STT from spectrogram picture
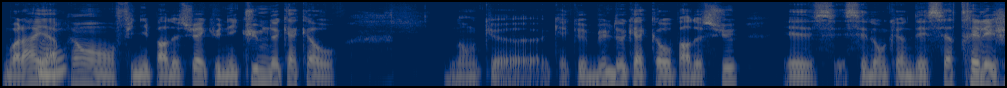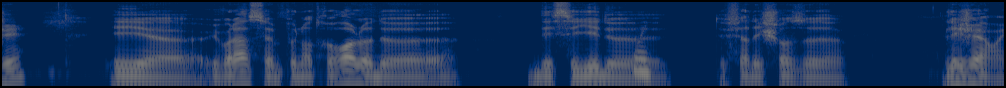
Voilà. Et après, on finit par dessus avec une écume de cacao. Donc quelques bulles de cacao par dessus. Et c'est donc un dessert très léger. Et, voilà, c'est un peu notre rôle de d'essayer de, de, faire des choses légères, oui.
